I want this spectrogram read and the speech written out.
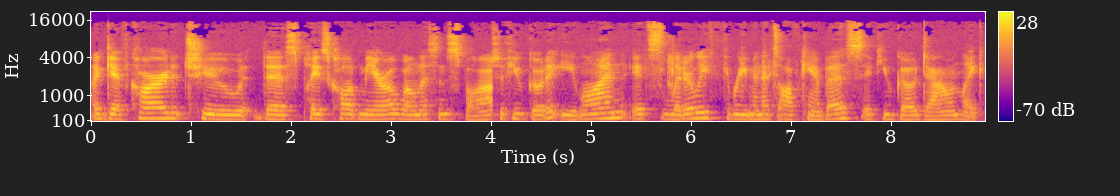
a gift card to this place called Miera Wellness and Spa. So if you go to Elon, it's literally three minutes off campus if you go down like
